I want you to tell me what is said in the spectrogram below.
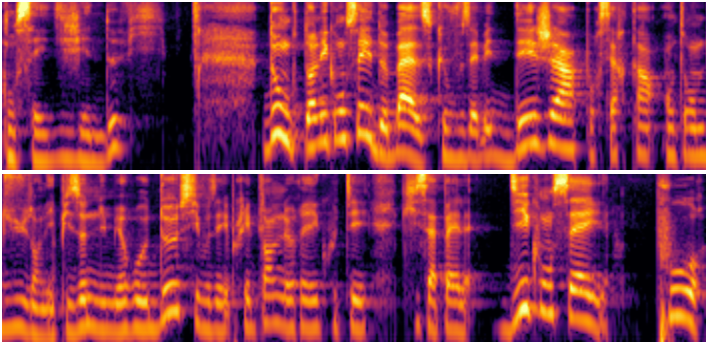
conseils d'hygiène de vie. Donc, dans les conseils de base que vous avez déjà, pour certains, entendus dans l'épisode numéro 2, si vous avez pris le temps de le réécouter, qui s'appelle 10 conseils pour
